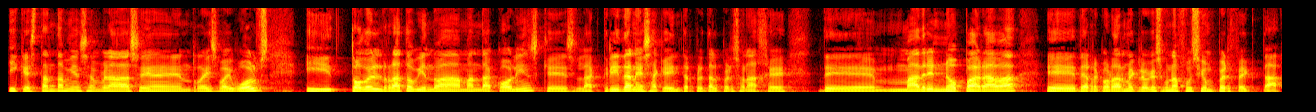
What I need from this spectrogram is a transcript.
y que están también sembradas en Race by Wolves y todo el rato viendo a Amanda Collins, que es la actriz danesa que interpreta el personaje de madre, no paraba eh, de recordarme, creo que es una fusión perfecta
